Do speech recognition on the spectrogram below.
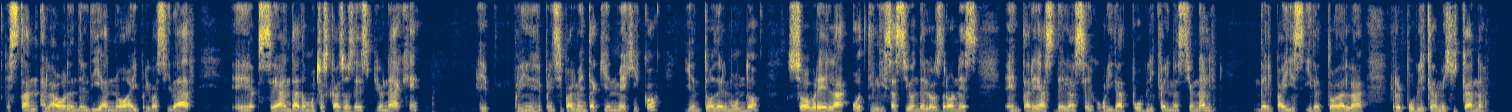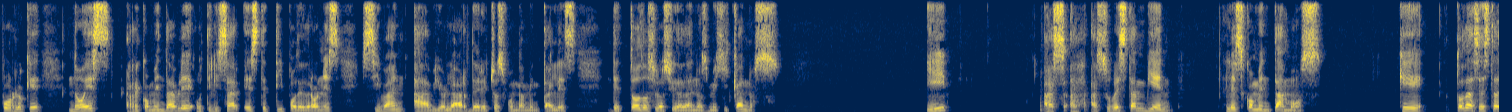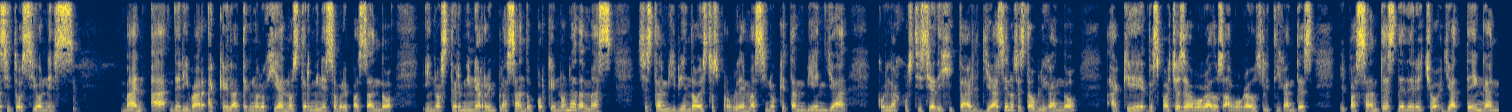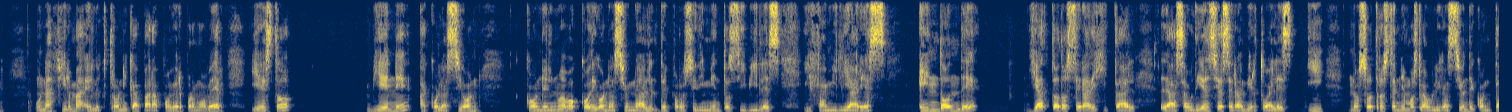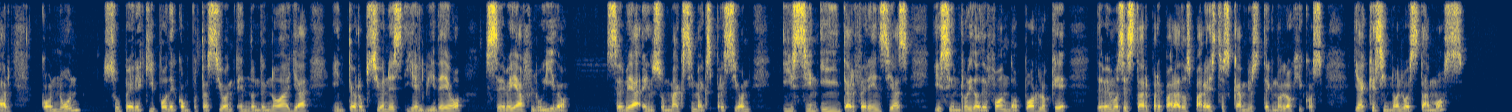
están a la orden del día, no hay privacidad, eh, se han dado muchos casos de espionaje, principalmente aquí en México y en todo el mundo, sobre la utilización de los drones en tareas de la seguridad pública y nacional del país y de toda la República Mexicana, por lo que no es recomendable utilizar este tipo de drones si van a violar derechos fundamentales de todos los ciudadanos mexicanos. Y a, su vez también les comentamos que todas estas situaciones van a derivar a que la tecnología nos termine sobrepasando y nos termine reemplazando, porque no nada más se están viviendo estos problemas, sino que también ya con la justicia digital ya se nos está obligando a que despachos de abogados, abogados litigantes y pasantes de derecho ya tengan una firma electrónica para poder promover y esto viene a colación con el nuevo Código Nacional de Procedimientos Civiles y Familiares, en donde ya todo será digital, las audiencias serán virtuales y nosotros tenemos la obligación de contar con un super equipo de computación en donde no haya interrupciones y el video se vea fluido, se vea en su máxima expresión y sin interferencias y sin ruido de fondo, por lo que debemos estar preparados para estos cambios tecnológicos, ya que si no lo estamos,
